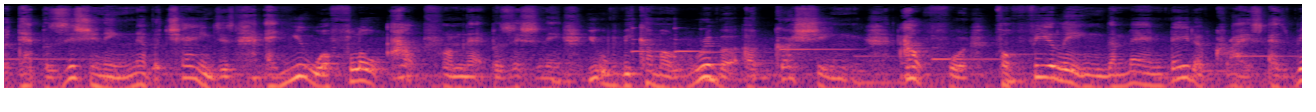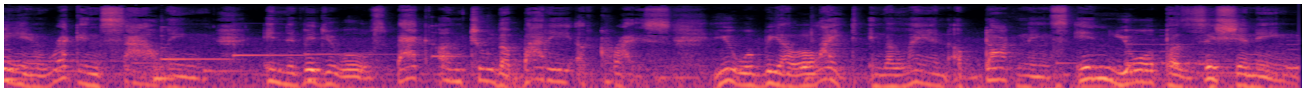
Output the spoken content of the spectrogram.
but that positioning never changes, and you will flow out from that positioning. You will become a river, a gushing out for fulfilling the mandate of Christ as being reconciling individuals back unto the body of Christ. You will be a light in the land of darkness in your positioning.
